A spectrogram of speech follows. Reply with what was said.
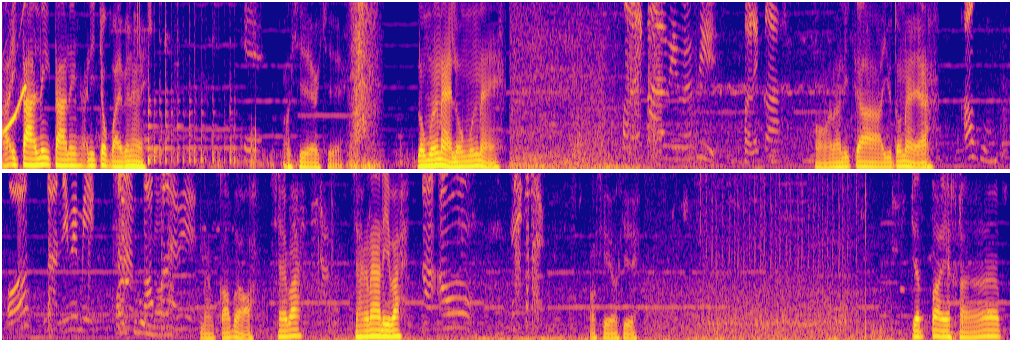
อะอีกตาหนึงอีกตาหนึงอันนี้จบไวไปหน่อยโอเคโอเคโอเค ลงเมืองไหนลงเมืองไหนขอรายกามีไหมพี่ขอรายกาอ๋อนาฬิกาอยู่ตรงไหนอะเอาผมอ๋อด่านนี้ไม่มีสนามกอล์ฟก็ได้พี่สนามกอล์ฟเหรอใช่ปะจะข้างหน้านี้ปะอะเอานี่ก็ได้โอเคโอเคจัดไปครับ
